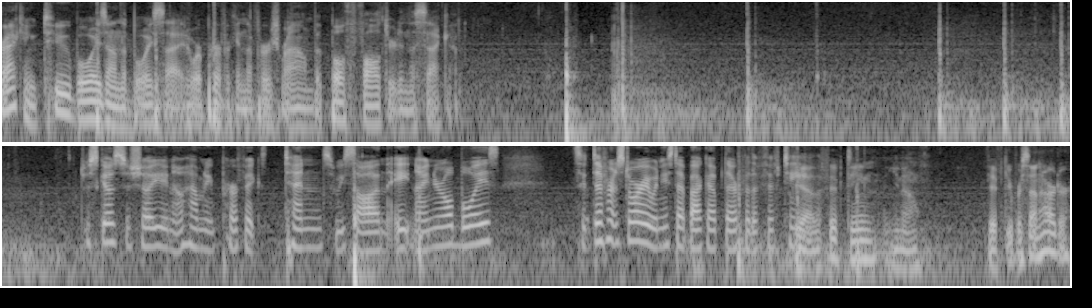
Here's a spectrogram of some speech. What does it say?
tracking two boys on the boys' side who were perfect in the first round, but both faltered in the second. Just goes to show you, you know, how many perfect tens we saw in the eight, nine year old boys. It's a different story when you step back up there for the 15. Yeah, the 15, you know, 50% harder.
